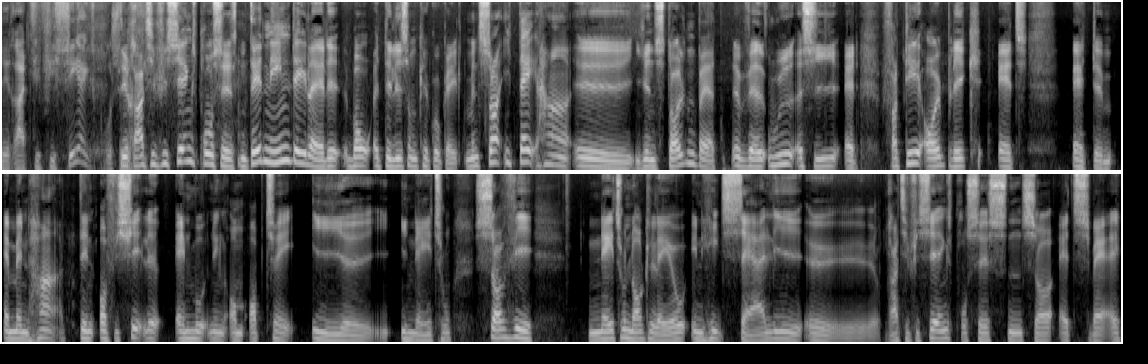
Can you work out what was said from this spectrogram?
det er ratificeringsproces. Det er ratificeringsprocessen. Det er den ene del af det, hvor at det ligesom kan gå galt. Men så i dag har øh, Jens Stoltenberg øh, været ude at sige, at fra det øjeblik, at at, øh, at man har den officielle anmodning om optag i, øh, i NATO, så vil NATO nok lave en helt særlig øh, ratificeringsproces, så at Sverige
